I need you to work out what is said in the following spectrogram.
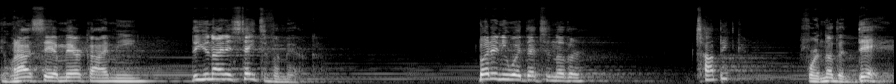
And when I say America, I mean the United States of America. But anyway, that's another topic for another day.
